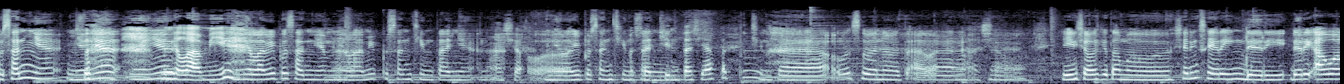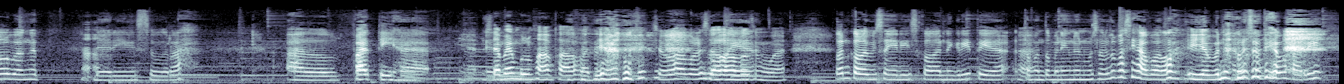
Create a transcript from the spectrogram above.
pesannya nyonya nyonya Menyelami. menyelami pesannya menyelami pesan cintanya nah, Masya Allah. menyelami pesan Pesan cintanya cinta siapa tuh? cinta Allah subhanahu wa taala. Nah, jadi insya Allah kita mau sharing-sharing dari dari awal banget Nah. dari surah Al-Fatihah. Ya, Dari- Siapa yang belum hafal Al-Fatihah? coba hafal semua hafal ya. semua. kan kalau misalnya di sekolah negeri itu ya teman-teman yang non muslim itu pasti hafal Iya benar. karena setiap hari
